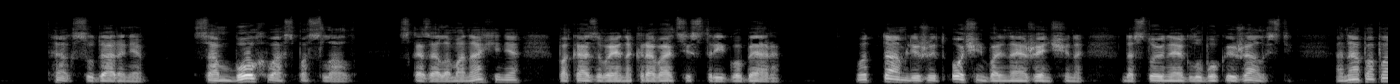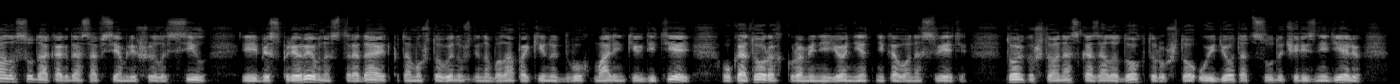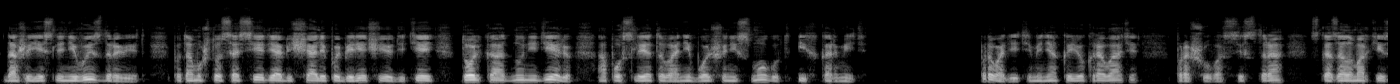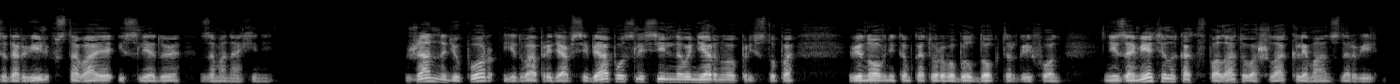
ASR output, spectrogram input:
Ах, сударыня, сам Бог вас послал. — сказала монахиня, показывая на кровать сестры Гобера. — Вот там лежит очень больная женщина, достойная глубокой жалости. Она попала сюда, когда совсем лишилась сил и беспрерывно страдает, потому что вынуждена была покинуть двух маленьких детей, у которых, кроме нее, нет никого на свете. Только что она сказала доктору, что уйдет отсюда через неделю, даже если не выздоровеет, потому что соседи обещали поберечь ее детей только одну неделю, а после этого они больше не смогут их кормить. «Проводите меня к ее кровати», — Прошу вас, сестра, — сказала маркиза Дарвиль, вставая и следуя за монахиней. Жанна Дюпор, едва придя в себя после сильного нервного приступа, виновником которого был доктор Грифон, не заметила, как в палату вошла Клеманс Дарвиль.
